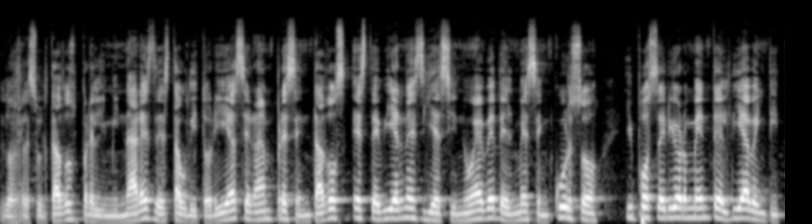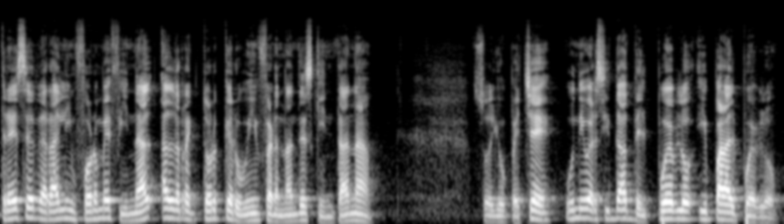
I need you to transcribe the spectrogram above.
Los resultados preliminares de esta auditoría serán presentados este viernes 19 del mes en curso y posteriormente el día 23 se dará el informe final al rector Querubín Fernández Quintana. Soy UPC, Universidad del Pueblo y para el Pueblo.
